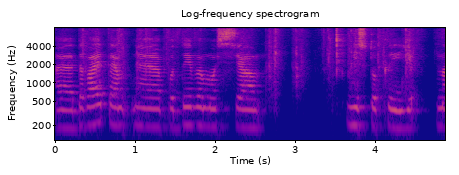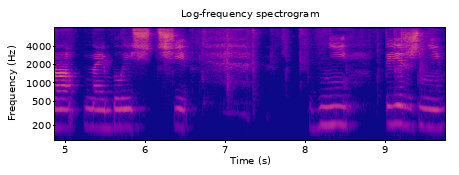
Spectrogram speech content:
Е, Давайте е, подивимося місто Київ на найближчі дні, тижні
